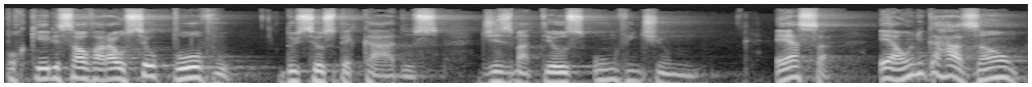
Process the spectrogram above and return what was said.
porque ele salvará o seu povo dos seus pecados, diz Mateus 1:21. Essa é a única razão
